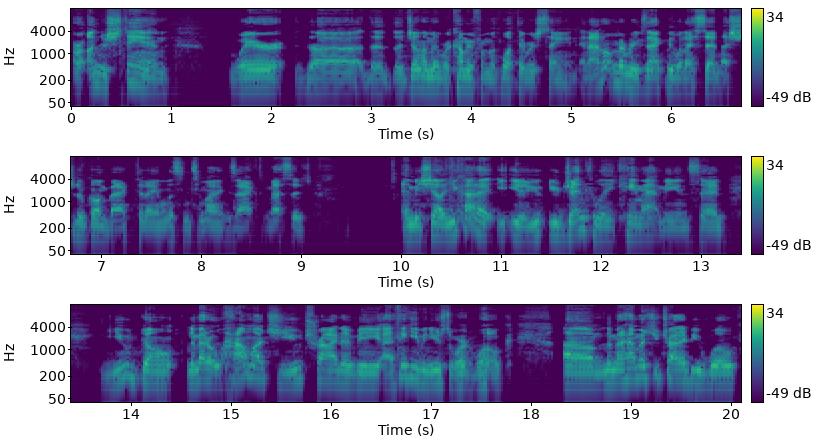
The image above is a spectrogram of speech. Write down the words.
or understand where the, the the gentlemen were coming from with what they were saying. And I don't remember exactly what I said. And I should have gone back today and listened to my exact message. And Michelle, you kind of you know you, you gently came at me and said, "You don't. No matter how much you try to be, I think you even used the word woke. Um, no matter how much you try to be woke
